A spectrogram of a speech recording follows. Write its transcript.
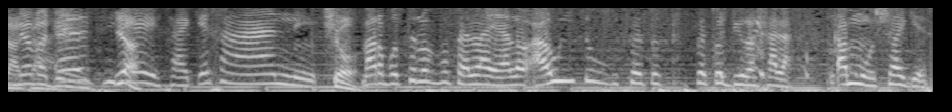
wela never kae. dare. ltk Yeah. ga ke gane Sure. mare botshelo bo fela yalo. A o itse se- se se tlo diragala ka mošwa kere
